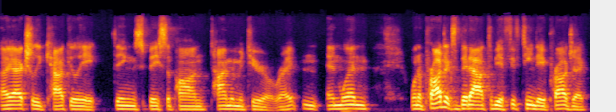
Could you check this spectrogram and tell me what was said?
I actually calculate things based upon time and material, right? And, and when when a project's bid out to be a 15 day project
